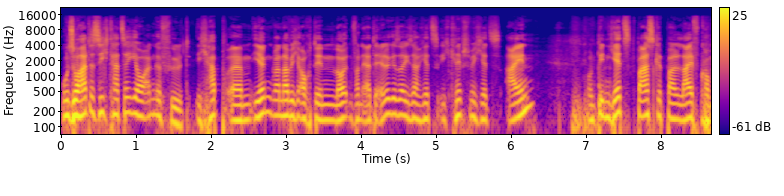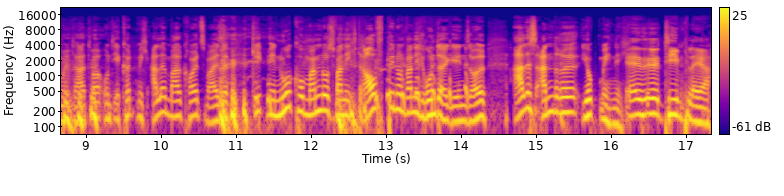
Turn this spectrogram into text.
Und so hat es sich tatsächlich auch angefühlt. Ich habe ähm, irgendwann habe ich auch den Leuten von RTL gesagt, ich sage jetzt, ich knipse mich jetzt ein und bin jetzt Basketball-Live-Kommentator und ihr könnt mich alle mal kreuzweise, gebt mir nur Kommandos, wann ich drauf bin und wann ich runtergehen soll. Alles andere juckt mich nicht. Äh, äh, Teamplayer.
